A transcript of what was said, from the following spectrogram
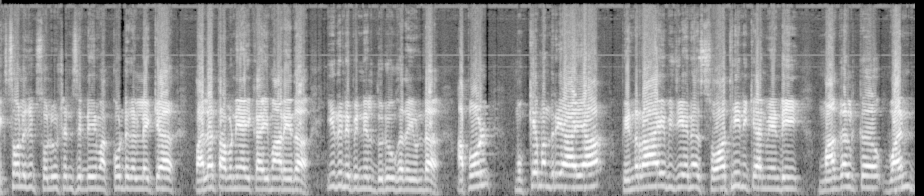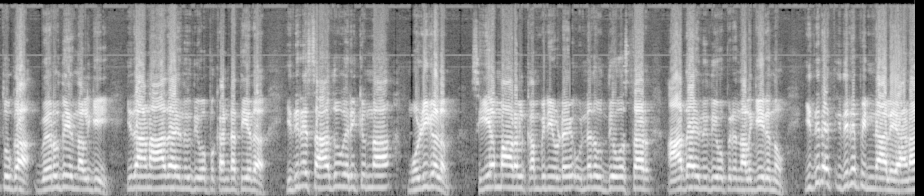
എക്സോളജിക് സൊല്യൂഷൻസിന്റെയും അക്കൗണ്ടുകളിലേക്ക് പല തവണയായി കൈമാറിയത്. ഇതിന് പിന്നിൽ ദുരൂഹതയുണ്ട്. അപ്പോൾ മുഖ്യമന്ത്രിയായ പിണറായി വിജയനെ സ്വാധീനിക്കാൻ വേണ്ടി മകൾക്ക് വൻ തുക വെറുതെ നൽകി. ഇതാണ് ആദായ നികുതി വകുപ്പ് കണ്ടെത്തിയത്. ഇതിനെ സാധൂകരിക്കുന്ന മൊഴികളും സി എം ആർ എൽ കമ്പനിയുടെ ഉന്നത ഉദ്യോഗസ്ഥർ ആദായ നികുതി വകുപ്പിന് നൽകിയിരുന്നു. ഇതിന് ഇതിന് പിന്നാലെയാണ്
